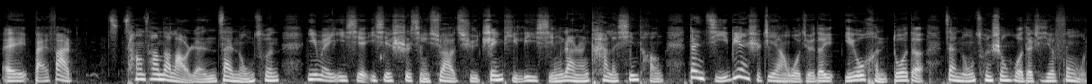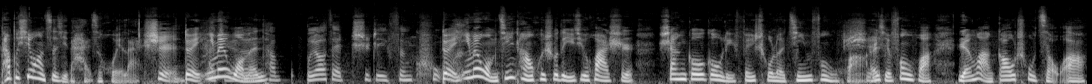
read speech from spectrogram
哎，白发。苍苍的老人在农村，因为一些一些事情需要去身体力行，让人看了心疼。但即便是这样，我觉得也有很多的在农村生活的这些父母，他不希望自己的孩子回来。是对，因为我们他不要再吃这份苦。对，因为我们经常会说的一句话是“山沟沟里飞出了金凤凰”，而且凤凰人往高处走啊，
